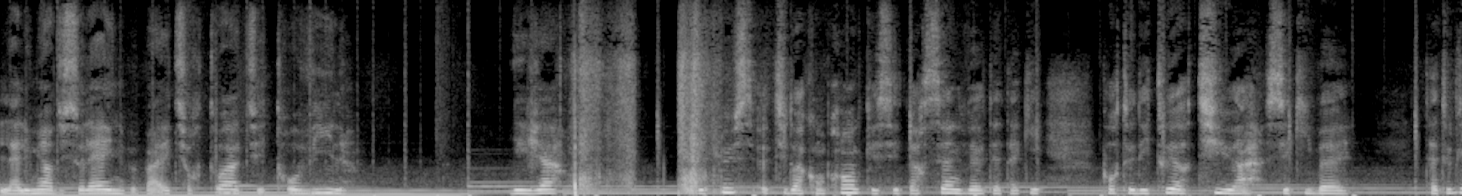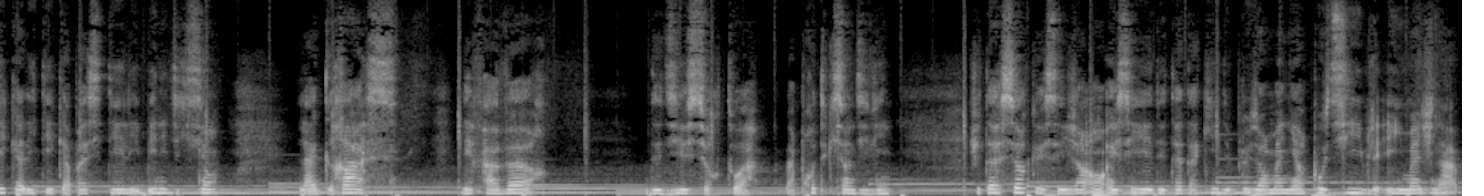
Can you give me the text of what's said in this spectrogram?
La lumière du soleil ne peut pas être sur toi. Tu es trop vil. Déjà. De plus, tu dois comprendre que ces personnes veulent t'attaquer pour te détruire. Tu as ce qu'ils veulent. Tu as toutes les qualités, capacités, les bénédictions, la grâce, les faveurs de Dieu sur toi, la protection divine. Je t'assure que ces gens ont essayé de t'attaquer de plusieurs manières possibles et imaginables.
